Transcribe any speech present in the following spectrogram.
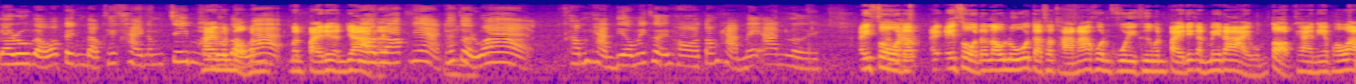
เราดูแบบว่าเป็นแบบคล้ายๆ น้ำจิ้มไพ่มันดูบอกแบบมันว่ามันไปด้วยกันคยากวามอะรักเนี่ย ถ้าเกิดว่าคำถามเดียวไม่เคยพอต้องถามไม่อั้นเลย ไอโสดอะไอไอโสดอะเรารู้แต่สถานะคนคุยคือมันไปด้วยกันไม่ได้ ผมตอบแค่นี้เพราะว่า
